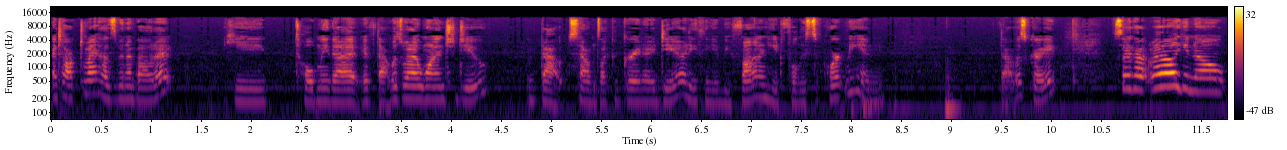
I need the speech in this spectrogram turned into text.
I talked to my husband about it. He told me that if that was what I wanted to do, that sounds like a great idea and he think it'd be fun and he'd fully support me and that was great. So I thought, well, you know,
